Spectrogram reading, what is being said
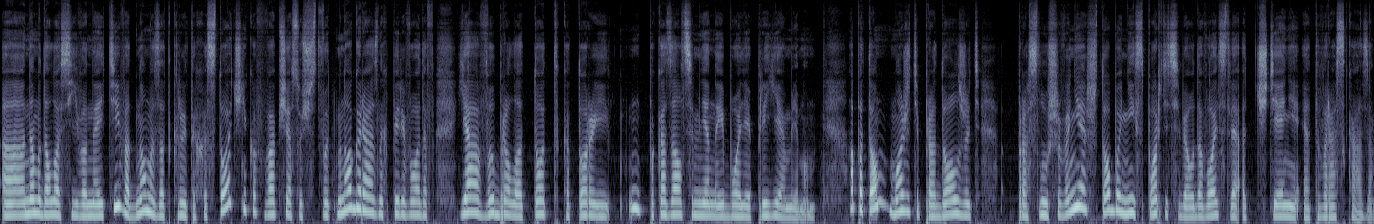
А, нам удалось его найти в одном из открытых источников. Вообще существует много разных переводов. Я выбрала тот, который показался мне наиболее приемлемым. А потом можете продолжить прослушивание, чтобы не испортить себе удовольствие от чтения этого рассказа.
